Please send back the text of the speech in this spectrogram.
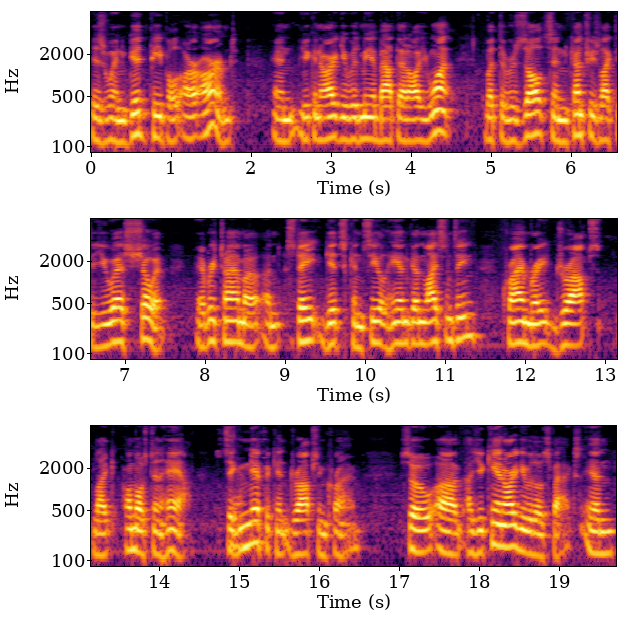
is when good people are armed. And you can argue with me about that all you want, but the results in countries like the U.S. show it. Every time a, a state gets concealed handgun licensing, crime rate drops like almost in half. Significant drops in crime. So uh, you can't argue with those facts. And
